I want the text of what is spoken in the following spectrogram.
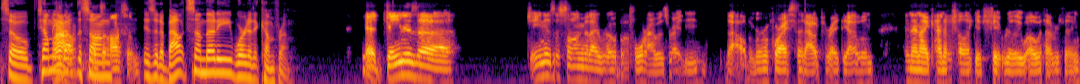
So tell me wow, about the song. awesome. Is it about somebody? Where did it come from? Yeah, Jane is a Jane is a song that I wrote before I was writing the album, or before I set out to write the album, and then I kind of felt like it fit really well with everything.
